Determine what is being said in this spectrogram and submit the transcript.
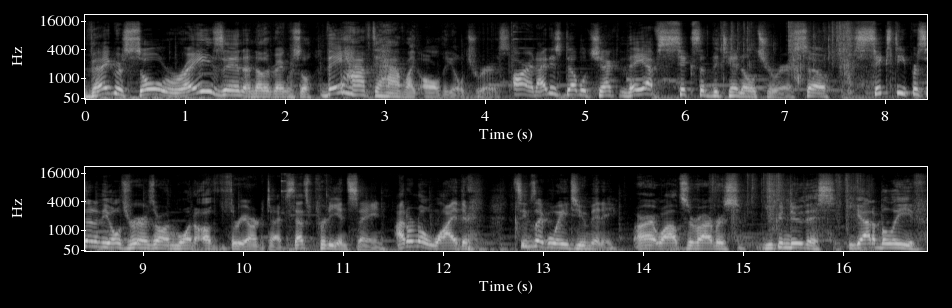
Vanquish Soul Raisin. Another Vanquish Soul. They have to have like all the ultra rares. All right, I just double checked. They have six of the 10 ultra rares. So 60% of the ultra rares are on one of the three archetypes. That's pretty insane. I don't know why they're, it seems like way too many. All right, Wild Survivors, you can do this. You gotta believe.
